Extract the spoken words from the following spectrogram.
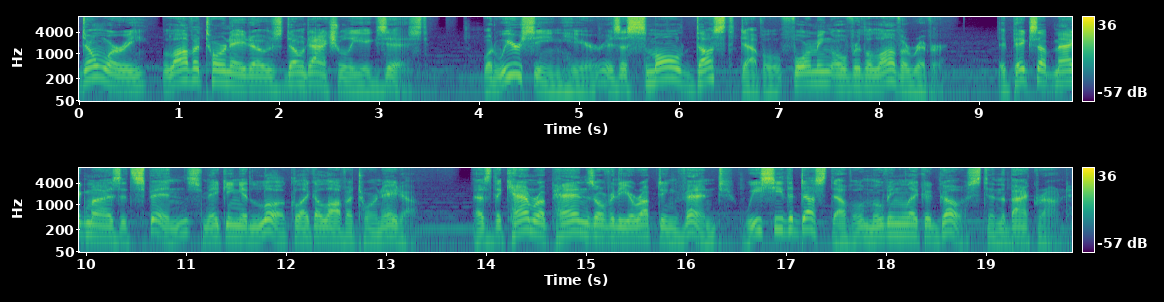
Don't worry, lava tornadoes don't actually exist. What we're seeing here is a small dust devil forming over the lava river. It picks up magma as it spins, making it look like a lava tornado. As the camera pans over the erupting vent, we see the dust devil moving like a ghost in the background.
